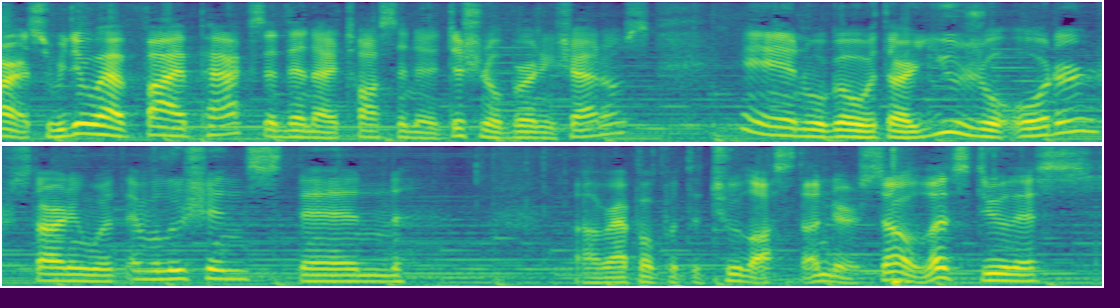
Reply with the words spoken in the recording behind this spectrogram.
all right, so we do have five packs, and then I toss in additional Burning Shadows, and we'll go with our usual order, starting with Evolutions, then I'll wrap up with the two Lost Thunder. So let's do this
